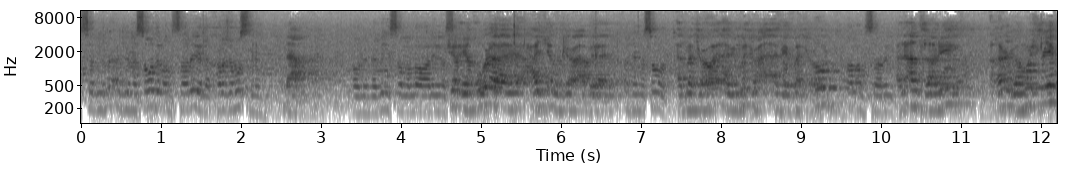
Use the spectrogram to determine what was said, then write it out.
حديث أبي أبي مسعود الأنصاري اللي خرج مسلم. نعم. قول النبي صلى الله عليه وسلم. يقول حج أبي مسعود. أبي مسعود أبي مسعود. الأنصاري. الأنصاري. أخرجه مسلم.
